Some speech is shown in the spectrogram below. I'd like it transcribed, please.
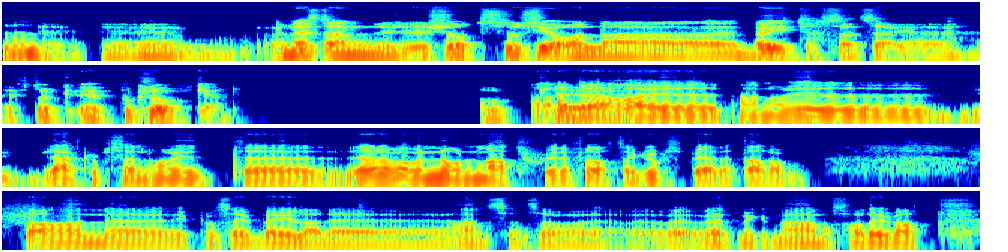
Mm. Eh, nästan kört sociala byten så att säga efter, eh, på klockan. Och, ja, har ju, han har ju, Jakobsen har ju inte, ja det var väl någon match i det första gruppspelet där de där han eh, i princip bilade Hansen så rätt mycket men annars har det varit,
